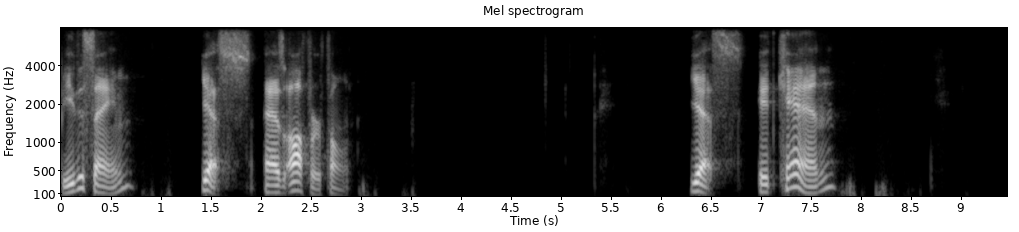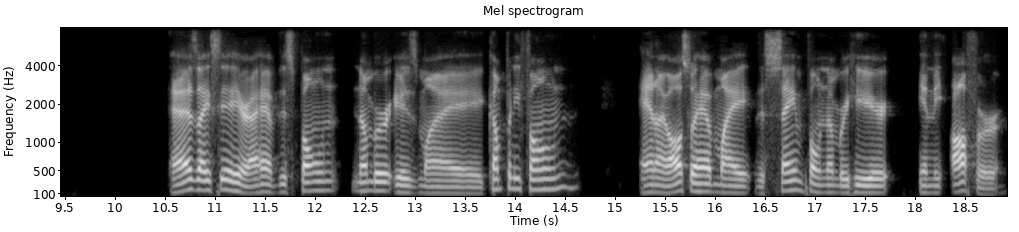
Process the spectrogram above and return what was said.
Be the same, yes, as offer phone. Yes, it can. As I say here, I have this phone number is my company phone, and I also have my the same phone number here in the offer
